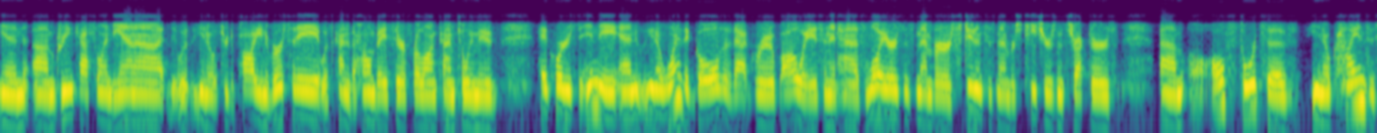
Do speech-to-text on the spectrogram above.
in um, Greencastle, Indiana. It was, you know, through DePauw University. It was kind of the home base there for a long time till we moved headquarters to Indy. And you know, one of the goals of that group always, and it has lawyers as members, students as members, teachers, instructors, um, all sorts of you know kinds of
